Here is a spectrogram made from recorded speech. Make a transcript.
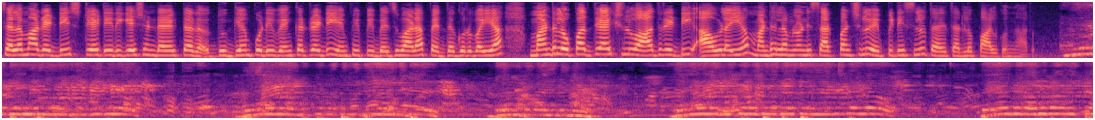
చలమారెడ్డి స్టేట్ ఇరిగేషన్ డైరెక్టర్ దుగ్గెంపుడి వెంకటరెడ్డి ఎంపీపీ బెజవాడ పెద్ద గురువయ్య మండల ఉపాధ్యక్షులు ఆదిరెడ్డి ఆవులయ్య మండలంలోని సర్పంచులు ఎంపీటీసీలు తదితరులు పాల్గొన్నారు అభిమానిస్తే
